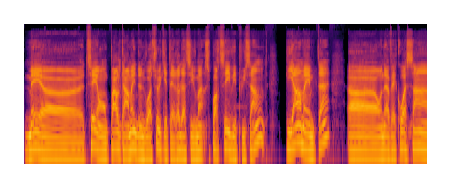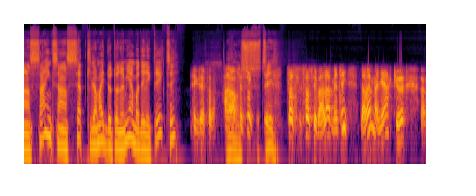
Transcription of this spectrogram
Mais, euh, tu sais, on parle quand même d'une voiture qui était relativement sportive et puissante. Puis en même temps, euh, on avait quoi, 105, 107 km d'autonomie en mode électrique, tu sais? Exactement. Alors, Ah, c'est sûr que ça, c'est- ça, c'est valable. Mais tu sais, de la même manière que euh,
